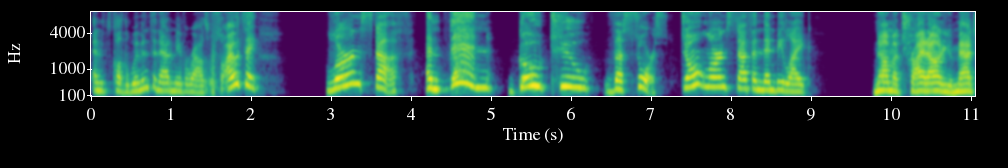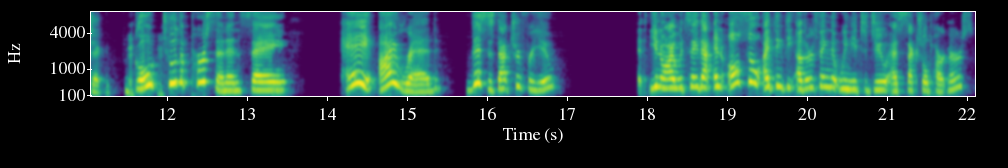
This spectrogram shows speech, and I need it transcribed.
and it's called The Women's Anatomy of Arousal. So I would say learn stuff and then go to the source. Don't learn stuff and then be like, now I'm gonna try it out on you magic. Go to the person and say, Hey, I read this. Is that true for you? You know, I would say that. And also, I think the other thing that we need to do as sexual partners,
